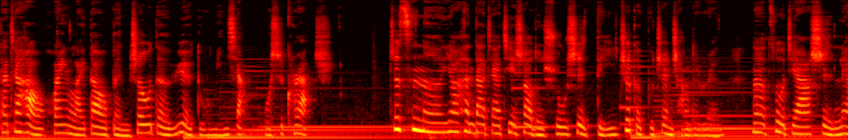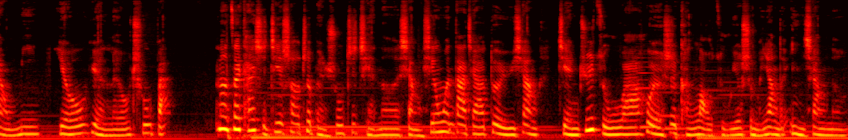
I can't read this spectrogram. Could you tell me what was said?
大家好，欢迎来到本周的阅读冥想，我是 Crutch。这次呢，要和大家介绍的书是《敌这个不正常的人》，那作家是廖咪，由远流出版。那在开始介绍这本书之前呢，想先问大家，对于像简居族啊，或者是啃老族，有什么样的印象呢？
